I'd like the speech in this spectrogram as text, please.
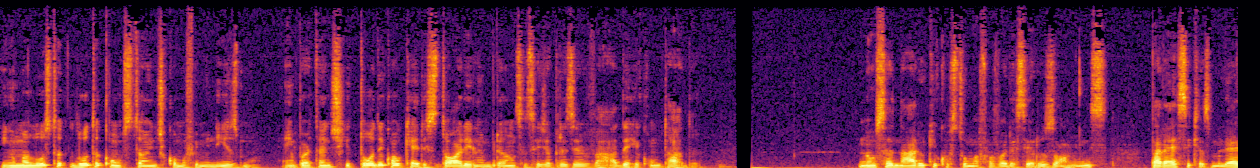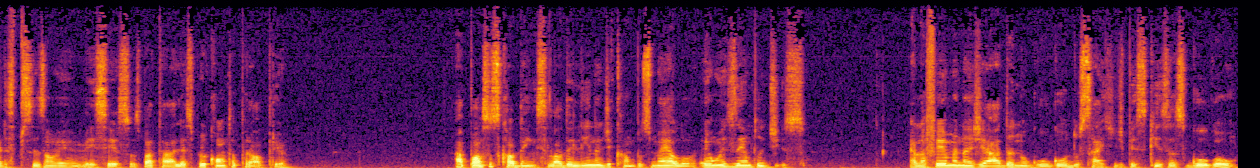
em uma luta, luta constante como o feminismo, é importante que toda e qualquer história e lembrança seja preservada e recontada. Num cenário que costuma favorecer os homens, Parece que as mulheres precisam vencer suas batalhas por conta própria. A Poços Caldense Laudelina de Campos Melo é um exemplo disso. Ela foi homenageada no Google do site de pesquisas Google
